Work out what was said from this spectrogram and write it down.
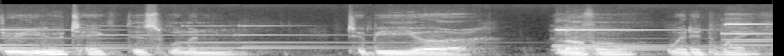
Do you take this woman to be your lawful wedded wife?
